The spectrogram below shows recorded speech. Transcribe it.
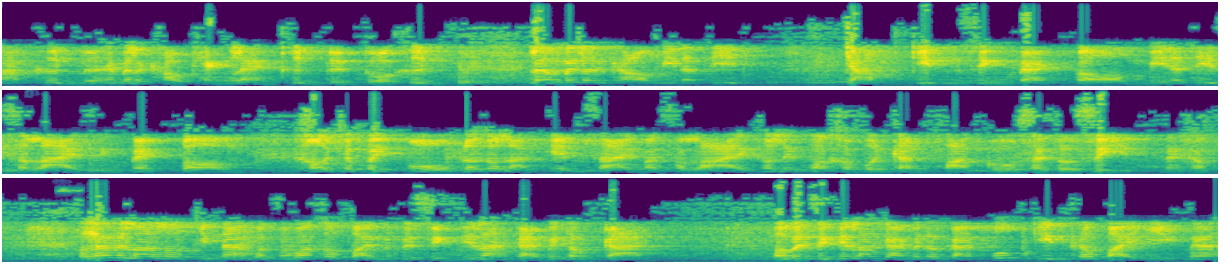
มากขึ้น หรือให้เม็ดเลือดขาวแข็งแรงขึ้นตื่นตัวขึ้น แล้วเม็ดเลือดขาวมีหน้าที่จับกินสิ่งแปลกปลอม มีหน้าที่สลายสิ่งแปลกปลอม เขาจะไปโอบแล้วก็หลั่งเอนไซม์มาสลายเขาเรียกว่าขบวนการฟาโกไซโตซีสนะครับเพราะงั้นเวลาเรากินน้ำปัสสาวะเข้าไปมันเป็นสิ่งที่ร่างกายไม่ต้องการ พอเป็นสิ่งที่ร่างกายไม่ต้องการปุ๊บกินเข้าไปอีกนะ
